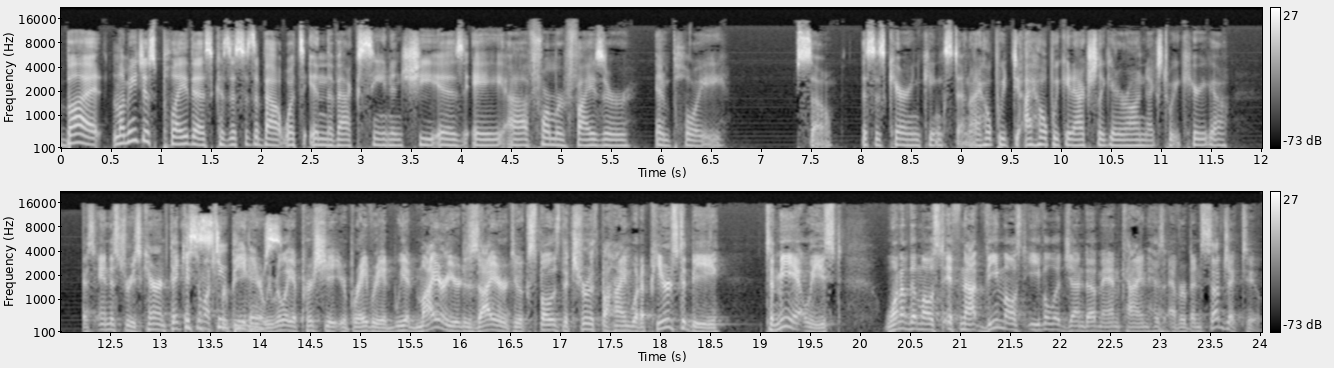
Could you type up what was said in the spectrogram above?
But let me just play this because this is about what's in the vaccine, and she is a uh, former Pfizer employee. So this is Karen Kingston. I hope we I hope we can actually get her on next week. Here you go. As Industries. Karen, thank you This so much for being here. We really appreciate your bravery and we admire your desire to expose the truth behind what appears to be, to me at least, one of the most, if not the most evil agenda mankind has ever been subject to.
